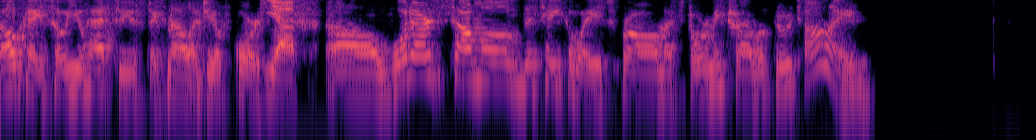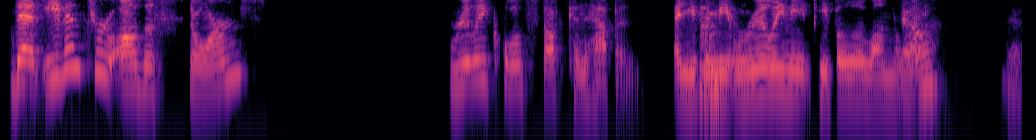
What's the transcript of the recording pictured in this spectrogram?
Okay, so you had to use technology, of course. Yes. Uh, what are some of the takeaways from a stormy travel through time? That even through all the storms, really cool stuff can happen and you can mm-hmm. meet really neat people along the yeah. way. Yeah.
